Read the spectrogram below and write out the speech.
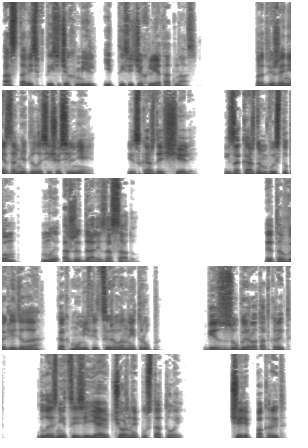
остались в тысячах миль и тысячах лет от нас. Продвижение замедлилось еще сильнее. Из каждой щели и за каждым выступом мы ожидали засаду. Это выглядело как мумифицированный труп. Беззубый рот открыт, глазницы зияют черной пустотой, череп покрыт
